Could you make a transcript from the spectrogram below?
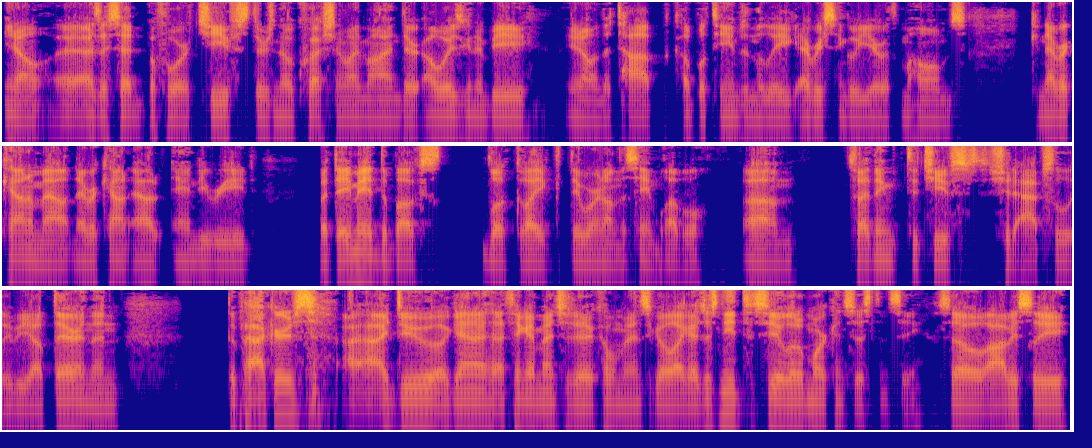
you know, as I said before, Chiefs, there's no question in my mind. They're always going to be, you know, the top couple teams in the league every single year with Mahomes. Can never count them out, never count out Andy Reid. But they made the Bucs look like they weren't on the same level. Um, so I think the Chiefs should absolutely be up there. And then the Packers, I, I do, again, I, I think I mentioned it a couple minutes ago. Like, I just need to see a little more consistency. So obviously,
